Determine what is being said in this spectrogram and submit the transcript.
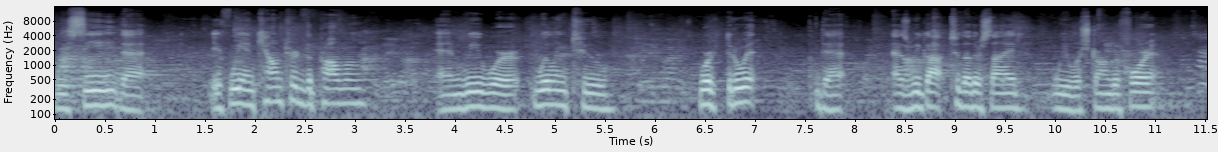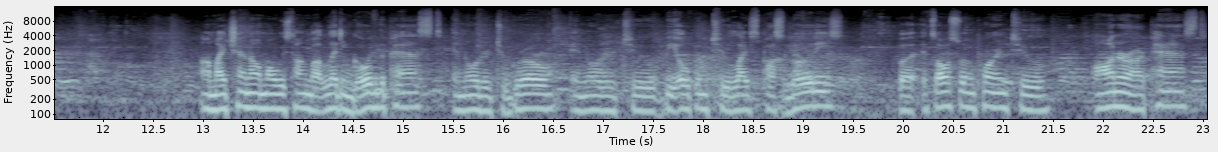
we see that if we encountered the problem and we were willing to work through it, that as we got to the other side, we were stronger for it. On my channel, I'm always talking about letting go of the past in order to grow, in order to be open to life's possibilities. But it's also important to honor our past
